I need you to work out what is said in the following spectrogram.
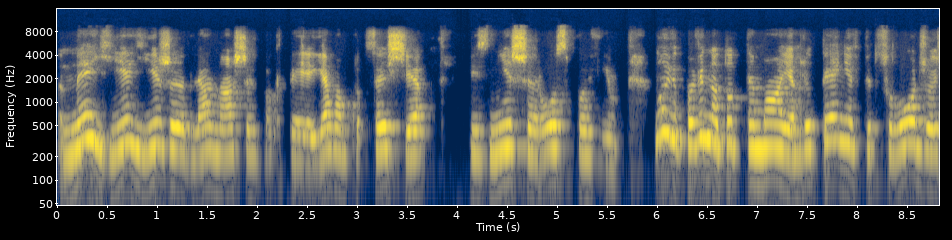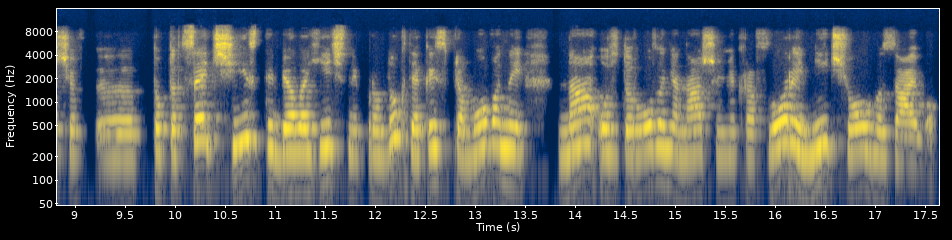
не є їжею для наших бактерій. Я вам про це ще пізніше розповім. Ну відповідно тут немає глютенів, підсолоджуючих, е, тобто це чистий біологічний продукт, який спрямований на оздоровлення нашої мікрофлори, нічого зайвого,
